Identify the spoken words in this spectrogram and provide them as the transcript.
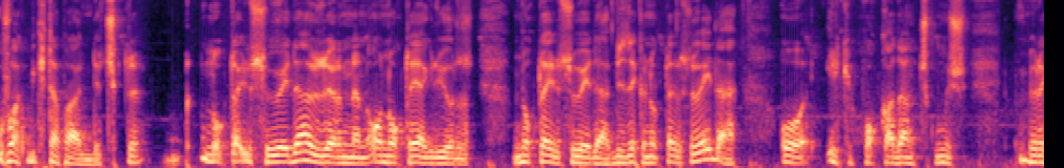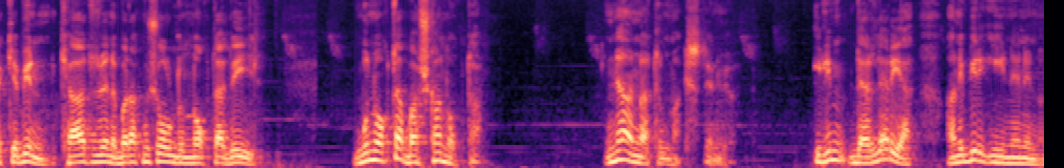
Ufak bir kitap halinde çıktı. Noktayı Süveyda üzerinden o noktaya gidiyoruz. Noktayı Süveyda, bizdeki noktayı Süveyda o ilk hokkadan çıkmış mürekkebin kağıt üzerine bırakmış olduğu nokta değil. Bu nokta başka nokta. Ne anlatılmak isteniyor? İlim derler ya, hani bir iğnenin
